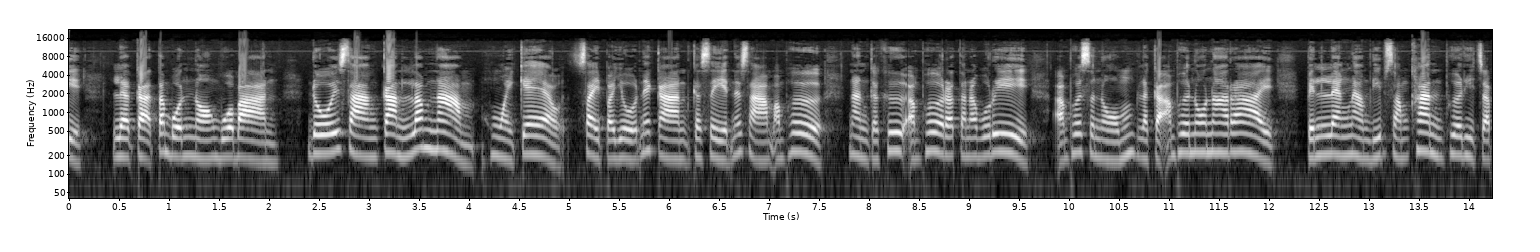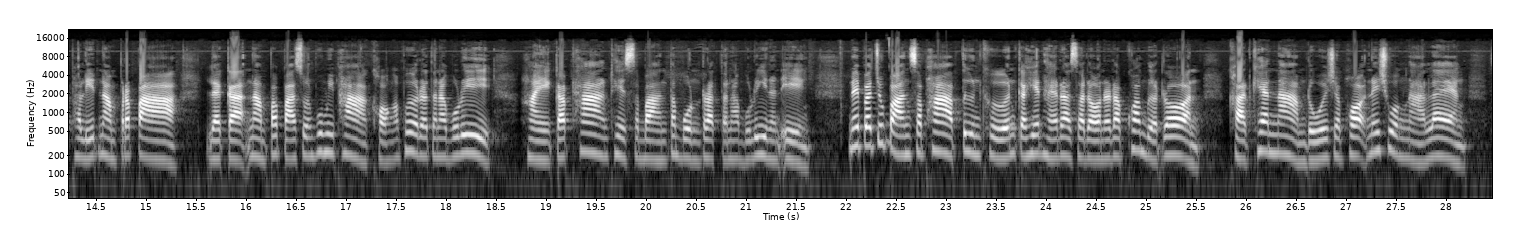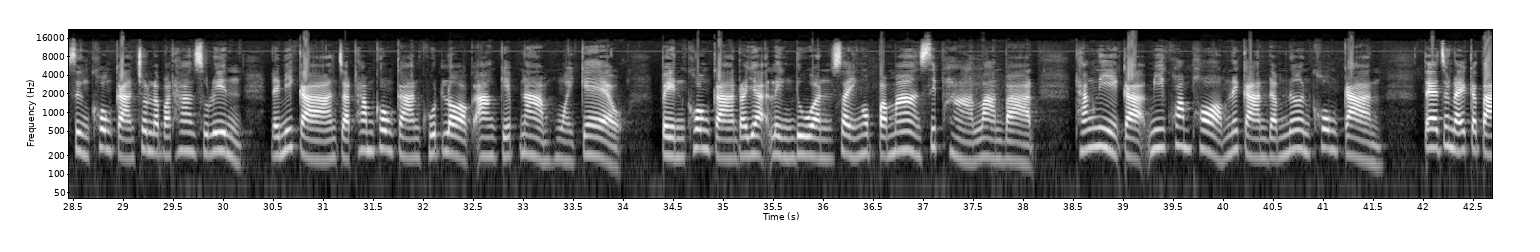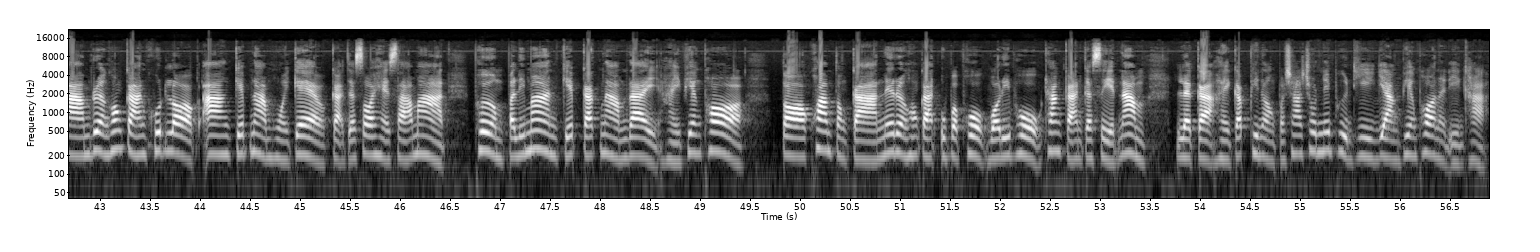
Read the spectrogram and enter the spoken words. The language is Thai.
และก็ตำบลหนองบัวบาน โดยสร้างกันล่ำน้ำห้วยแก้ว ใส่ประโยชน์ในการเกษตรใน 3 อำเภอ นั่นก็คืออำเภอรัตนบุรีอำเภอสนม และก็อำเภอโนนาร่ายเป็นแหล่งน้ำดิบสำคัญ เพื่อที่จะผลิตนำประปา และก็นำประปาส่วนภูมิภาคของอำเภอรัตนบุรีให้กับทางเทศบาลตำบลรัตนบุรีนั่นเอง ในปัจจุบันสภาพตื่นเขินกระเฮ็ดให้ราษฎรได้รับความเดือดร้อน ขาดแคลนน้ำโดยเฉพาะในช่วงหนาแล้งซึ่งโครงการชนรับประทานสุรินทร์ได้มีการจัดทำโครงการขุดหลอกอ่างเก็บน้ำห้วยแก้วเป็นโครงการระยะเร่งด่วนใส่งบประมาณ 15 ล้านบาท ทั้งนี้ก็มีความพร้อมในการดำเนินโครงการ แต่จังไดก็ตามเรื่องของการขุดหลอกอ่างเก็บน้ำห้วยแก้วก็จะซอยให้สามารถ เพิ่มปริมาณเก็บกักน้ำได้ให้เพียงพอต่อความต้องการในเรื่องของการอุปโภคบริโภคทางการเกษตรน้ำและก็ให้กับพี่น้องประชาชนในพื้นที่อย่างเพียงพอนั่นเองค่ะ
